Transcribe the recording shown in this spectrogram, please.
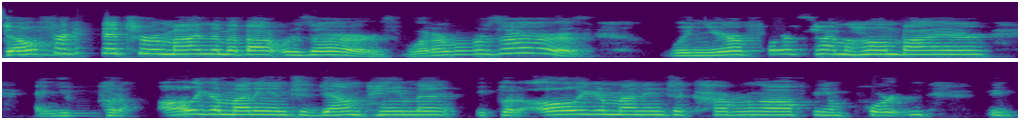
Don't forget to remind them about reserves. What are reserves? When you're a first time home buyer and you put all your money into down payment, you put all your money into covering off the important the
